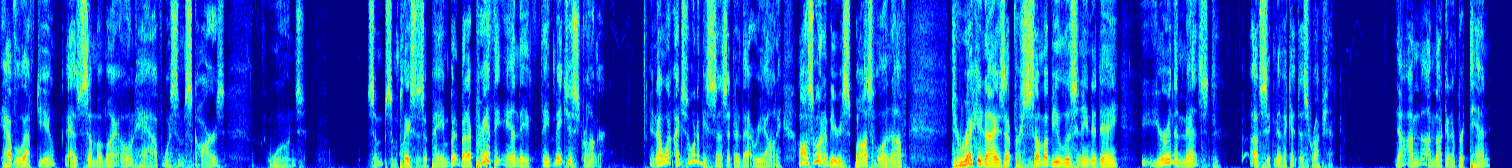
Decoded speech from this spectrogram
have left you, as some of my own have, with some scars, wounds, some some places of pain. But but I pray at the end they've they've made you stronger. And I want I just want to be sensitive to that reality. I also want to be responsible enough to recognize that for some of you listening today, you're in the midst of significant disruption. Now, I'm, I'm not going to pretend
